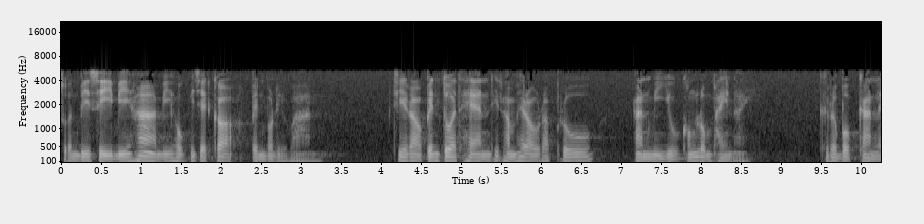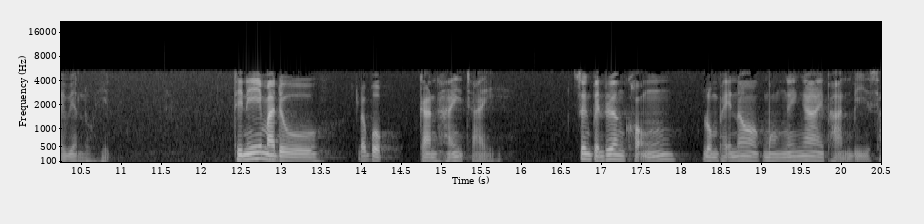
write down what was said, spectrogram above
ส่วน B4 B5 B6 B7 ก็เป็นบริวาร ที่เราเป็นตัวแทนที่ทำให้เรารับรู้การมีอยู่ของลมภายใน คือระบบการไหลเวียนโลหิต ทีนี้มาดูระบบการหายใจ ซึ่งเป็นเรื่องของลมภายนอกมองง่าย ๆ ผ่าน B3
